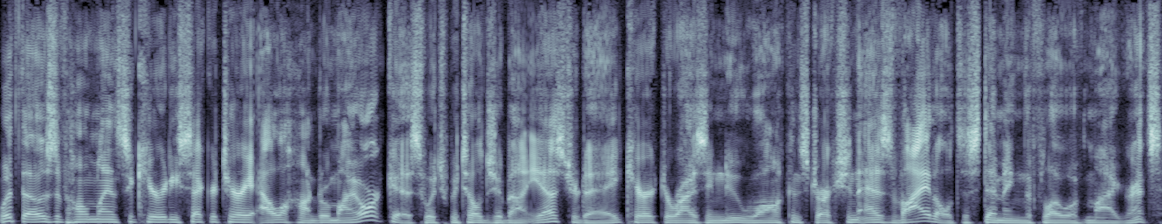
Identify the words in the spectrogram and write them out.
with those of Homeland Security Secretary Alejandro Mayorkas, which we told you about yesterday, characterizing new wall construction as vital to stemming the flow of migrants.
